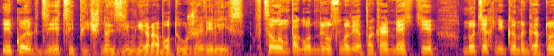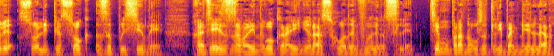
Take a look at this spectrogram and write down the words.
И кое-где типично зимние работы уже велись. В целом погодные условия пока мягкие, но техника на готове, соль и песок запасены. Хотя из-за войны в Украине расходы выросли. Тему продолжит Либо Меллер.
